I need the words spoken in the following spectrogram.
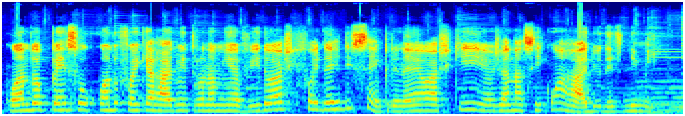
quando eu penso quando foi que a rádio entrou na minha vida, eu acho que foi desde sempre, né? Eu acho que eu já nasci com a rádio dentro de mim.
